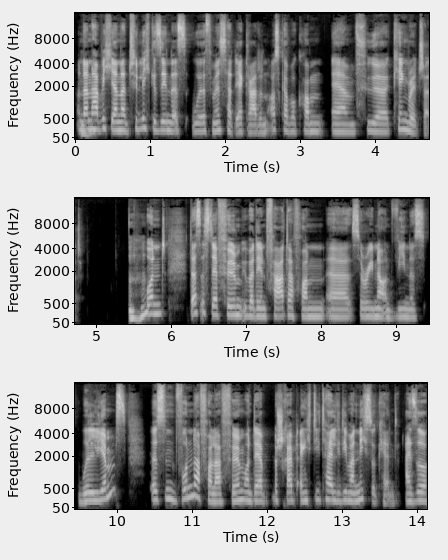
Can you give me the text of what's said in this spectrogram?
Und dann mhm. habe ich ja natürlich gesehen, dass Will Smith hat ja gerade einen Oscar bekommen ähm, für King Richard. Mhm. Und das ist der Film über den Vater von äh, Serena und Venus Williams. Ist ein wundervoller Film und der beschreibt eigentlich die Teile, die man nicht so kennt. Also,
